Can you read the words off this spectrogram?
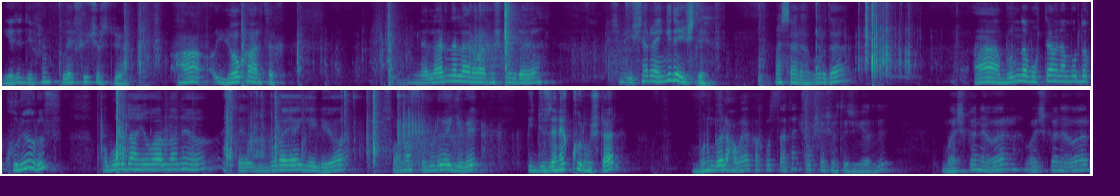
7 different play features diyor. Ha yok artık. Neler neler varmış burada ya. Şimdi işin rengi değişti. Mesela burada Aa, bunu da muhtemelen burada kuruyoruz. O buradan yuvarlanıyor. İşte buraya geliyor. Sonra fırlıyor gibi bir düzenek kurmuşlar. Bunun böyle havaya kalkması zaten çok şaşırtıcı geldi. Başka ne var? Başka ne var?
